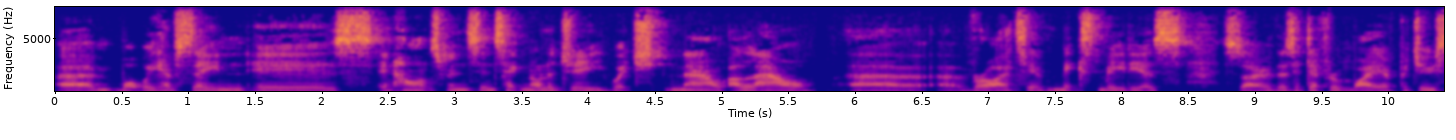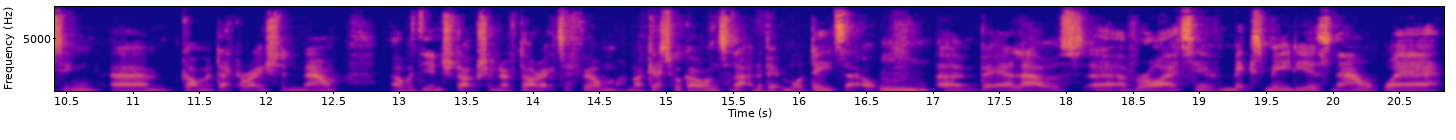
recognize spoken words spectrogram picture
Um, what we have seen is enhancements in technology, which now allow uh, a variety of mixed medias. So there's a different way of producing um, garment decoration now uh, with the introduction of direct to film. And I guess we'll go on to that in a bit more detail. Mm. Um, but it allows uh, a variety of mixed medias now where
